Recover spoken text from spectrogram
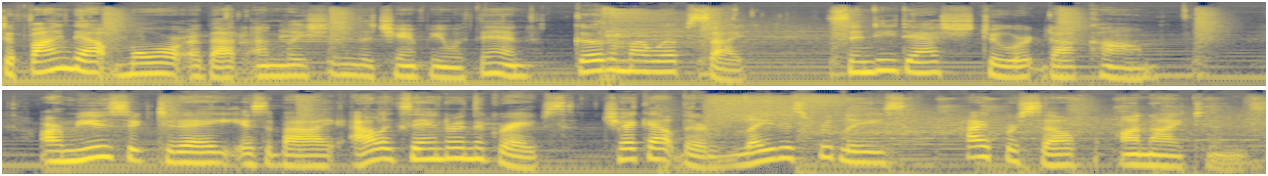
To find out more about Unleashing the Champion Within, go to my website, cindy-stewart.com. Our music today is by Alexander and the Grapes. Check out their latest release, Hyper Self, on iTunes.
